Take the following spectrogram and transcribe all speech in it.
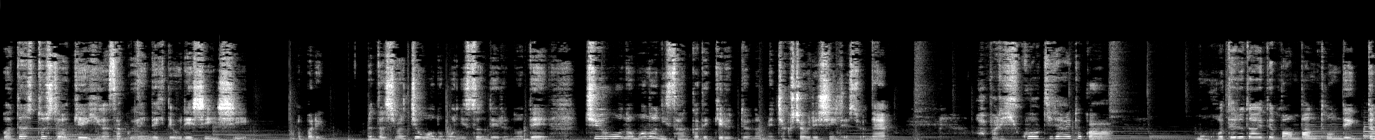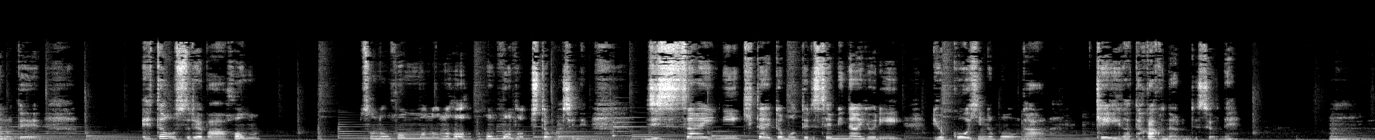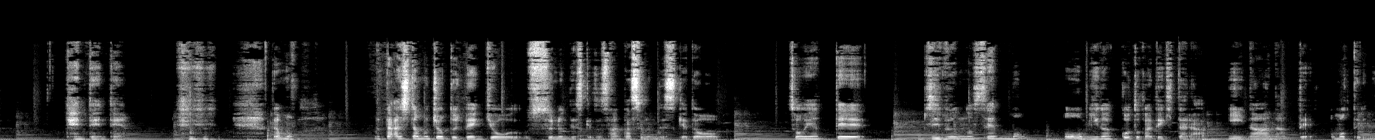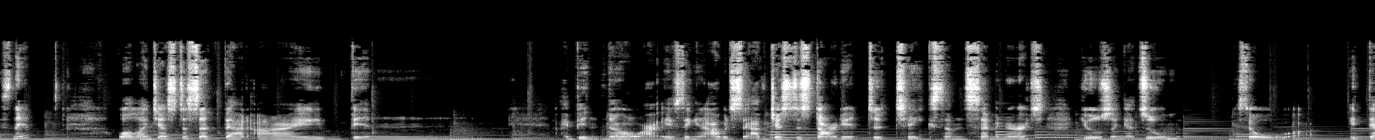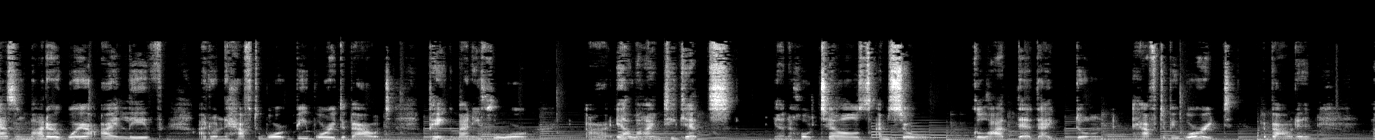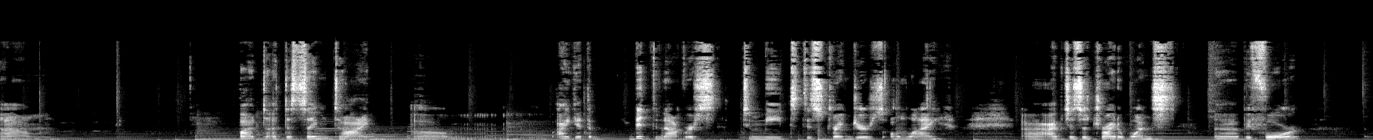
私としては経費が削減できて嬉しいしやっぱり私は地方の方に住んでいるので中央のものに参加できるっていうのはめちゃくちゃ嬉しいですよね。やっぱり飛行機代とかもうホテル代でバンバン飛んでいったので下手をすれば本その本物の本物って言ったらおかしいね。実際に行きたいと思ってるセミナーより旅行費の方が経費が高くなるんですよね。うん。てんてんてん。でもまた明日もちょっと勉強するんですけど参加するんですけどそうやって自分の専門を磨くことができたらいいななんて思ってるんですね。Well, I just said that I've been I've been no, I think I would say I've just started to take some seminars using a Zoom. So it doesn't matter where I live. I don't have to wor- be worried about paying money for uh, airline tickets and hotels. I'm so glad that I don't have to be worried about it. Um, but at the same time, um, I get a bit nervous to meet the strangers online. Uh, I've just tried it once uh, before,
